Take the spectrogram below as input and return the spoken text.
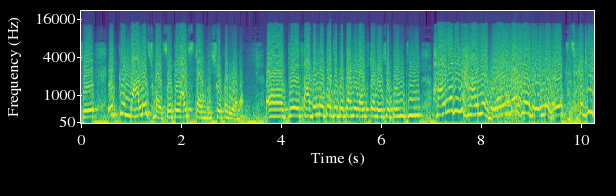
તરીકે એક લાલચ હોય છે, એક લાઈફસ્ટાઈલની છોકરીઓને. કે ફાધરને ત્યાં જે પ્રકારની લાઈફસ્ટાઈલ હોય છે તેનાથી હાયર એન્ડ હાયર એક્ઝેક્ટલી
